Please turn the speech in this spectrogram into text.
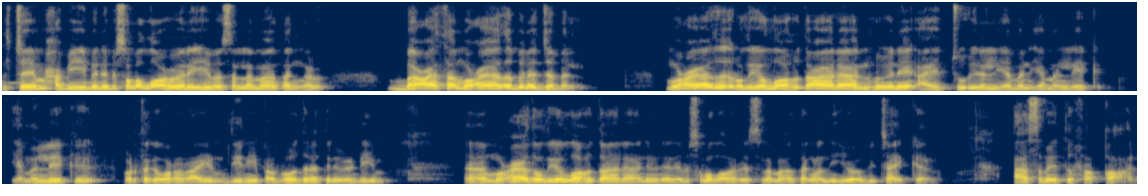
നിശ്ചയം ഹബീബ് നബി സല്ലാഹു അലൈഹി വസല്ലമ തങ്ങൾ ബാസ മുഹാദബിന് ജബൽ മുആദ് റളിയല്ലാഹു താല അൻഹുവിനെ അയച്ചു ഇരൽ യമൻ യമനിലേക്ക്. യമനിലേക്ക് അവിടുത്തെ ഗവർണറായും ദീനി പ്രബോധനത്തിന് വേണ്ടിയും മുആദ് റളിയല്ലാഹു തആല അനുവിനെ നബി സല്ലല്ലാഹു അലൈഹി വസല്ലമ തങ്ങളെ നിയോഗിച്ചയക്കുകയാണ്. ആ സമയത്ത് ഫക്കാല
